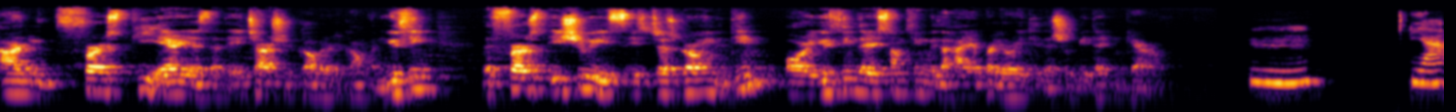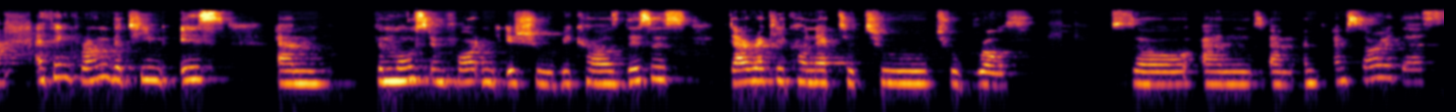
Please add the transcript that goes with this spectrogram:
are the first key areas that HR should cover the company? You think the first issue is, is just growing the team, or you think there is something with a higher priority that should be taken care of? Mm, yeah, I think growing the team is um, the most important issue because this is directly connected to to growth. So, and um, I'm, I'm sorry, there's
